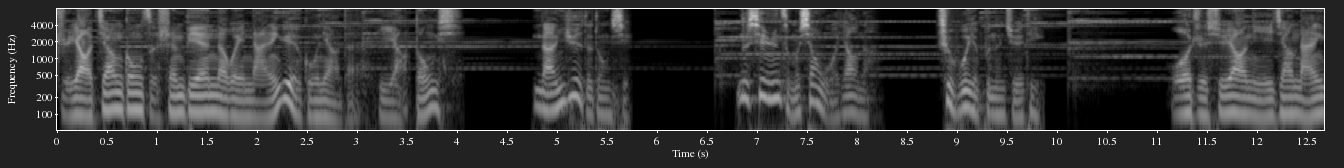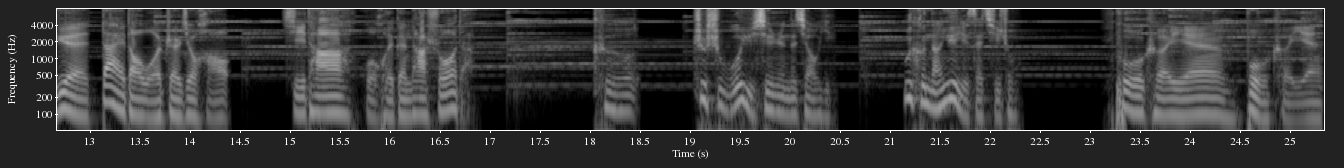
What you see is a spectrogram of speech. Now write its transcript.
只要江公子身边那位南越姑娘的一样东西。南越的东西？那仙人怎么向我要呢？这我也不能决定。我只需要你将南越带到我这儿就好。其他我会跟他说的。可，这是我与仙人的交易，为何南月也在其中？不可言，不可言。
